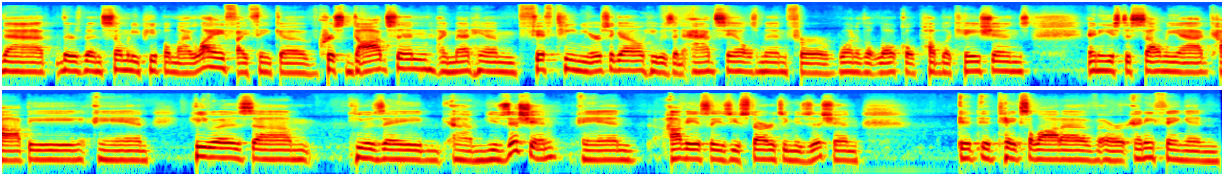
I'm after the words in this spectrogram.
that there's been so many people in my life. I think of Chris Dodson. I met him 15 years ago. He was an ad salesman for one of the local publications, and he used to sell me ad copy. And he was um, he was a um, musician, and obviously, as you start as a musician, it, it takes a lot of or anything in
